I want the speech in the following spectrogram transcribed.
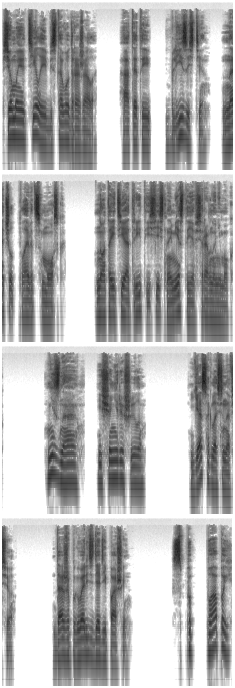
Все мое тело и без того дрожало, а от этой близости начал плавиться мозг. Но отойти от Риты и сесть на место я все равно не мог. «Не знаю, еще не решила». «Я согласен на все. Даже поговорить с дядей Пашей». «С папой?»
